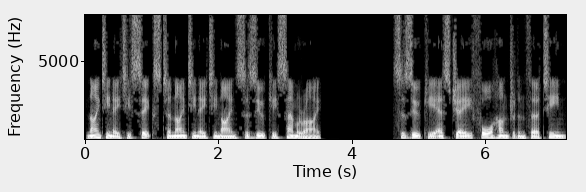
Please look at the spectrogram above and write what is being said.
1986 to 1989 Suzuki Samurai. Suzuki SJ 413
